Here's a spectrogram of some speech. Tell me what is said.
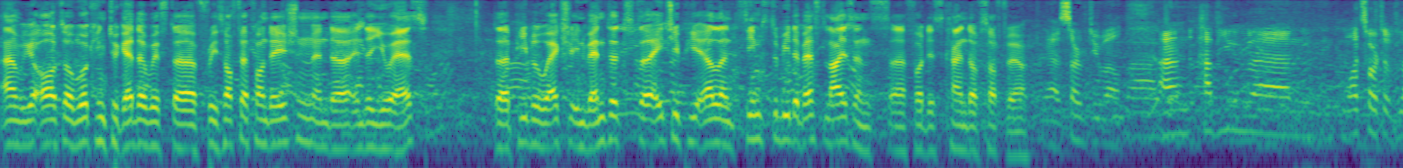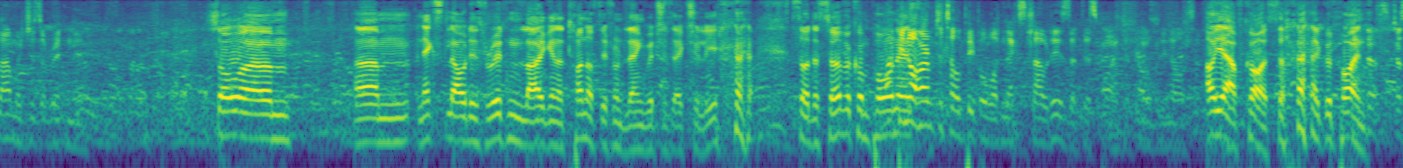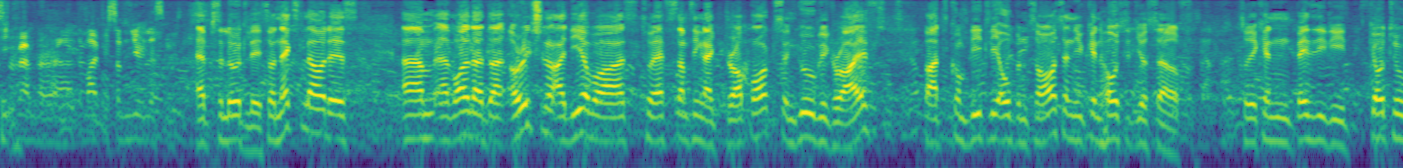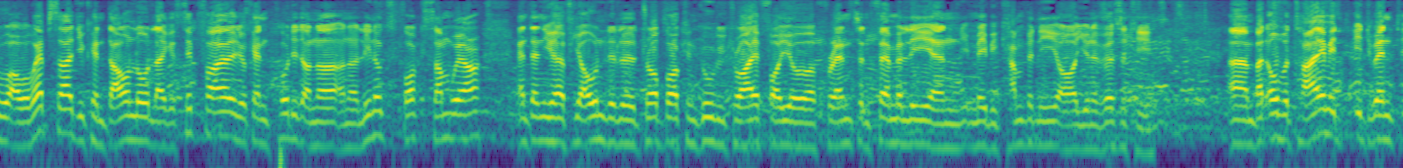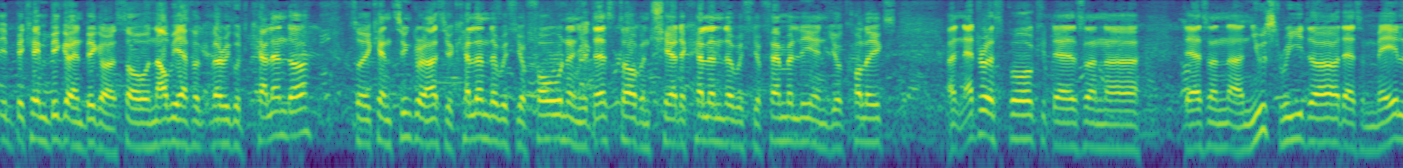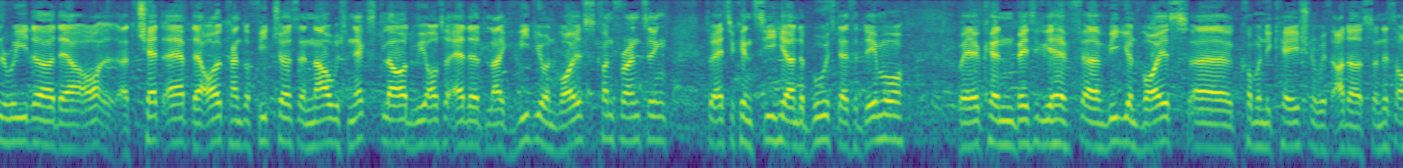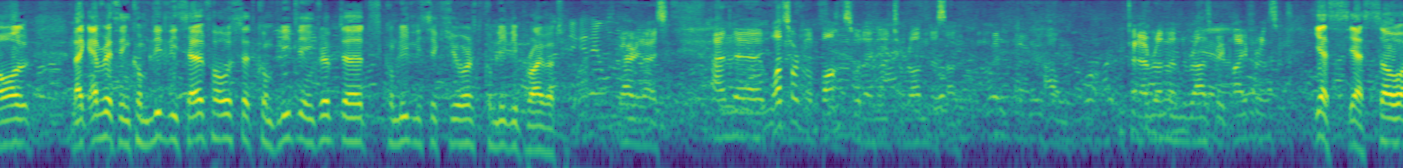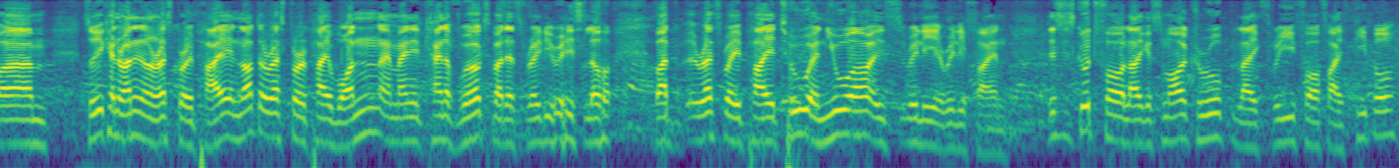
and we are also working together with the Free Software Foundation in the in the US. The people who actually invented the AGPL and seems to be the best license uh, for this kind of software. Yeah, served you well. And have you? Um, what sort of language is it written in? So um, um, Nextcloud is written like in a ton of different languages actually. so the server component. Component. be no harm to tell people what Nextcloud is at this point if nobody knows. Oh yeah, of course. Good point. Just remember, uh, there might be some new listeners. Absolutely. So Nextcloud is um, uh, well, the, the original idea was to have something like Dropbox and Google Drive, but completely open source, and you can host it yourself. So you can basically go to our website, you can download like a zip file, you can put it on a, on a Linux box somewhere, and then you have your own little Dropbox and Google Drive for your friends and family and maybe company or university. Um, but over time, it, it went, it became bigger and bigger. So now we have a very good calendar. So you can synchronize your calendar with your phone and your desktop and share the calendar with your family and your colleagues. An address book. There's an uh, there's an uh, news reader. There's a mail reader. There are all a chat app. There are all kinds of features. And now with Nextcloud, we also added like video and voice conferencing. So as you can see here on the booth, there's a demo where you can basically have uh, video and voice uh, communication with others. And it's all like everything completely self-hosted, completely encrypted, completely secure, completely private. Very nice. And uh, what sort of a box would I need to run this on? How, could I run on the Raspberry Pi, for instance? Yes, yes. So, um, so you can run it on a Raspberry Pi, not the Raspberry Pi One. I mean, it kind of works, but it's really, really slow. But Raspberry Pi Two and newer is really, really fine. This is good for like a small group, like three, four, five people.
